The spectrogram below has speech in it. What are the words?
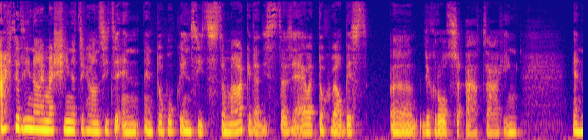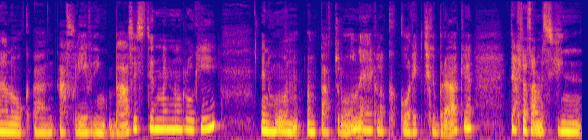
achter die naaimachine te gaan zitten en, en toch ook eens iets te maken. Dat is, dat is eigenlijk toch wel best uh, de grootste uitdaging. En dan ook een aflevering basisterminologie en hoe een, een patroon eigenlijk correct gebruiken. Ik dacht dat dat misschien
